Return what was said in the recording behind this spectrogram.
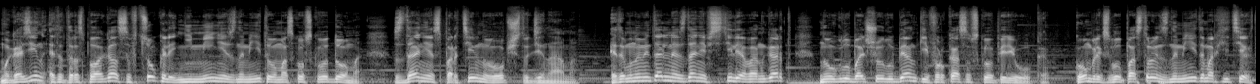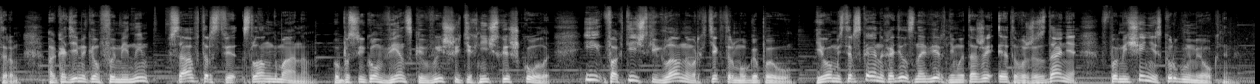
Магазин этот располагался в цоколе не менее знаменитого московского дома – здания спортивного общества «Динамо». Это монументальное здание в стиле авангард на углу Большой Лубянки и Фуркасовского переулка. Комплекс был построен знаменитым архитектором, академиком Фоминым в соавторстве с Лангманом, выпускником Венской высшей технической школы и фактически главным архитектором УГПУ. Его мастерская находилась на верхнем этаже этого же здания в помещении с круглыми окнами.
